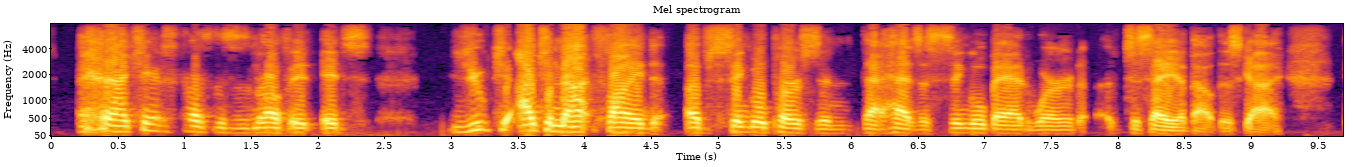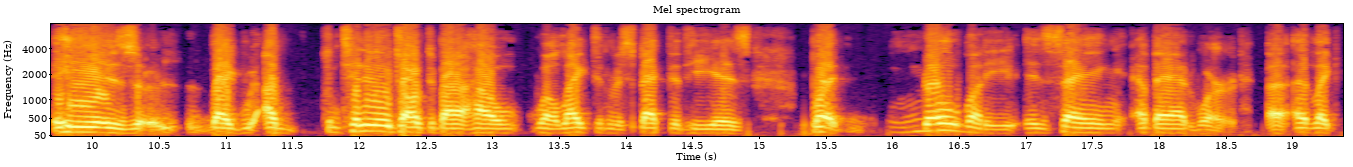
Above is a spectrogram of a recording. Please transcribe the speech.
and I can't stress this enough, it, it's you. I cannot find a single person that has a single bad word to say about this guy. He is like I've continually talked about how well liked and respected he is, but nobody is saying a bad word, uh, uh, like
